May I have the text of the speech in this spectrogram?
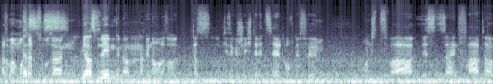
Also man muss Das dazu sagen, Wie aus dem Leben genommen. Ne? Genau, also das, diese Geschichte erzählt auch der Film. Und zwar ist sein Vater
